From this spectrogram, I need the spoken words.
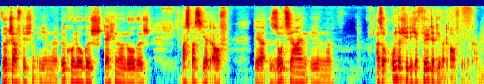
wirtschaftlichen Ebene, ökologisch, technologisch? Was passiert auf der sozialen Ebene? Also unterschiedliche Filter, die wir drauflegen können.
